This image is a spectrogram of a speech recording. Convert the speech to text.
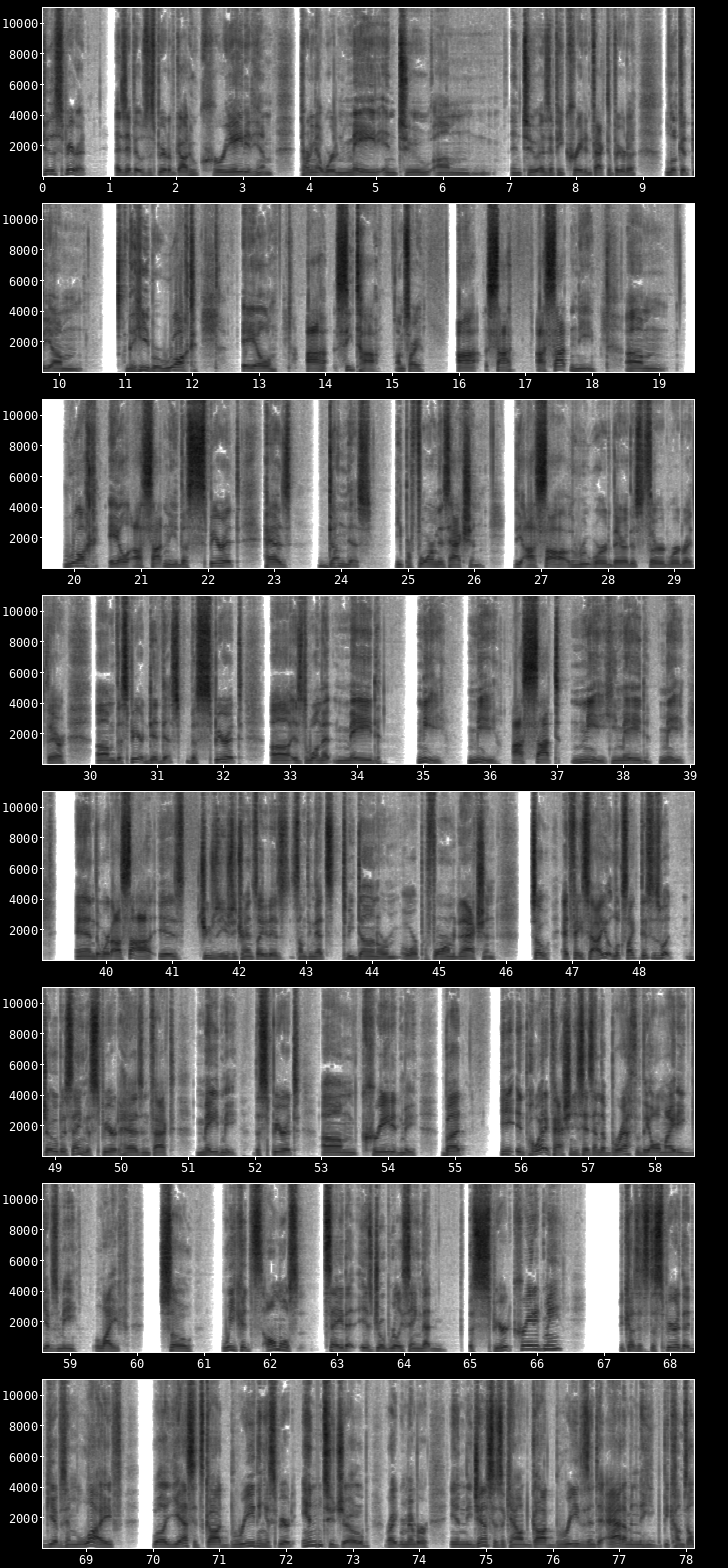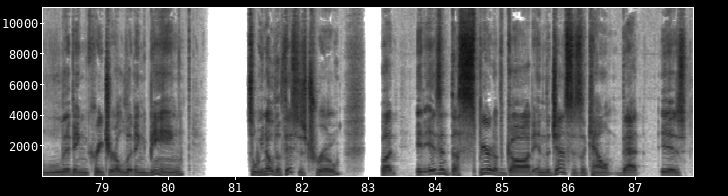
to the Spirit, as if it was the Spirit of God who created him, turning that word made into um, into as if he created. In fact, if we were to look at the um, the Hebrew ruach el asita, I'm sorry, asat asatni, um, ruach el asatni, the Spirit has done this. He performed this action. The asa, the root word there, this third word right there. Um, the Spirit did this. The Spirit uh, is the one that made me, me, asat me. He made me. And the word asa is usually translated as something that's to be done or or performed in action. So at face value, it looks like this is what Job is saying. The Spirit has in fact made me. The Spirit um, created me. But he, in poetic fashion, he says, "And the breath of the Almighty gives me life." So we could almost say that is Job really saying that the Spirit created me because it's the Spirit that gives him life. Well, yes, it's God breathing his spirit into Job, right? Remember in the Genesis account, God breathes into Adam and he becomes a living creature, a living being. So we know that this is true, but it isn't the Spirit of God in the Genesis account that is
